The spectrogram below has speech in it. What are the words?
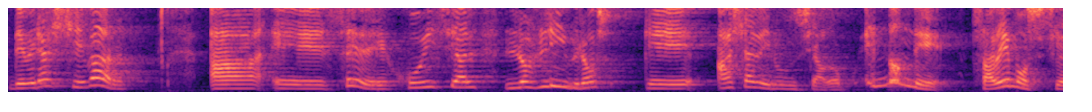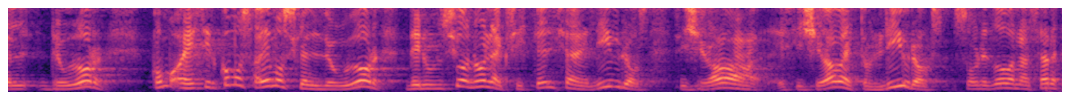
deberá llevar a eh, sede judicial los libros que haya denunciado. ¿En dónde sabemos si el deudor, cómo, es decir, cómo sabemos si el deudor denunció o no la existencia de libros, si llevaba, si llevaba estos libros, sobre todo a ser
